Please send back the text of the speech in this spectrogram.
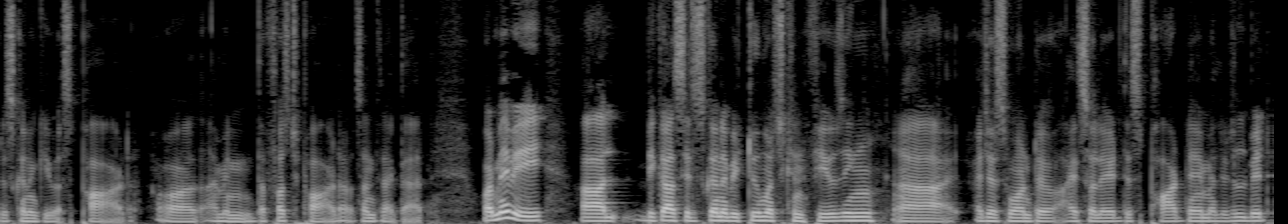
just going to give us pod or I mean the first pod or something like that. Or maybe uh, because it's going to be too much confusing uh, I just want to isolate this pod name a little bit.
